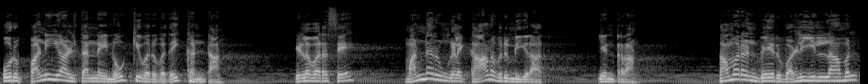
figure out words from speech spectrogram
ஒரு பணியாள் தன்னை நோக்கி வருவதைக் கண்டான். இளவரசே மன்னர் உங்களை காண விரும்புகிறார் என்றான். சமரன் வேறு வழியில்லாமல்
